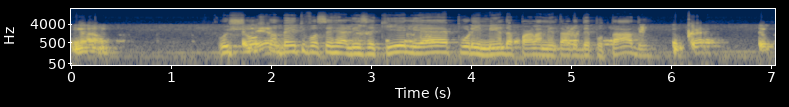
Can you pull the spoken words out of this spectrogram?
Não. Os shows Beleza. também que você realiza aqui, ele é por emenda parlamentar do deputado? Eu canto, eu,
